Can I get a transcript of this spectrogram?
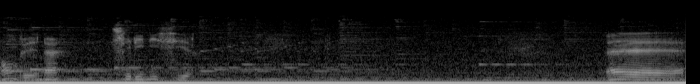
Vamos ver, né? Se ele inicia. É...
